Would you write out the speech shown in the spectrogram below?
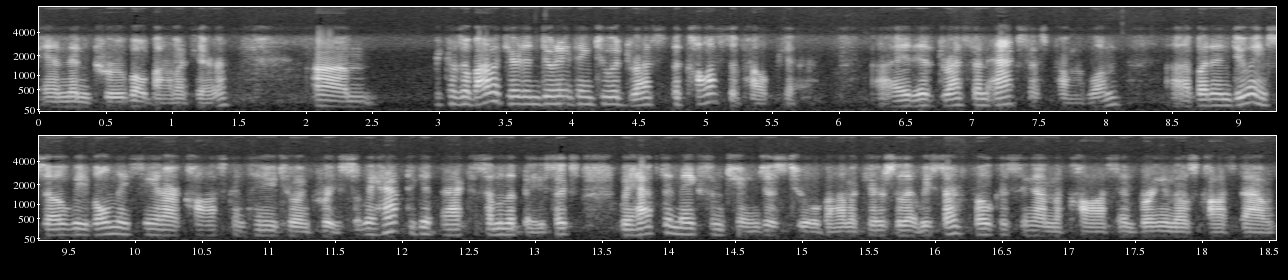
and improve Obamacare, um, because Obamacare didn't do anything to address the cost of health care. Uh, it addressed an access problem, uh, but in doing so, we've only seen our costs continue to increase. So we have to get back to some of the basics. We have to make some changes to Obamacare so that we start focusing on the costs and bringing those costs down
